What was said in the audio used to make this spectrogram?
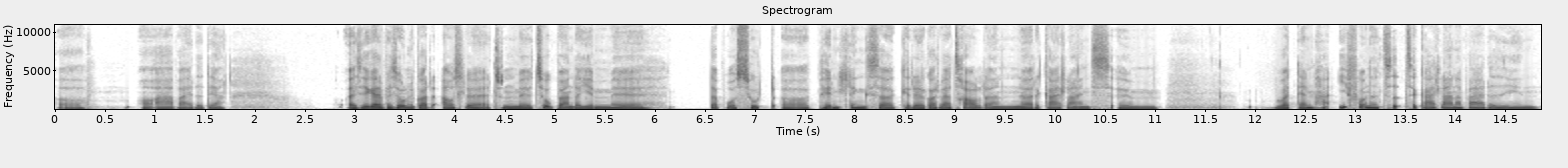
og, og arbejdet der. Altså, jeg kan da personligt godt afsløre, at sådan med to børn derhjemme, øh, der bruger sut og pendling, så kan det da godt være travlt at nørde guidelines. Øhm, hvordan har I fundet tid til guideline-arbejdet i en,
